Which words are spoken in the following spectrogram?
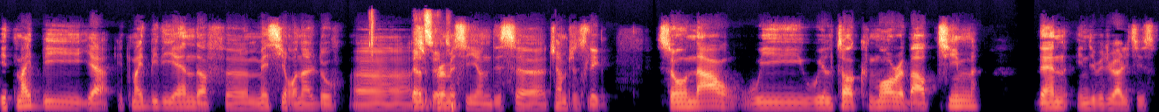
It might be, yeah, it might be the end of uh, Messi Ronaldo uh, supremacy it. on this uh, Champions League. So now we will talk more about team than individualities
